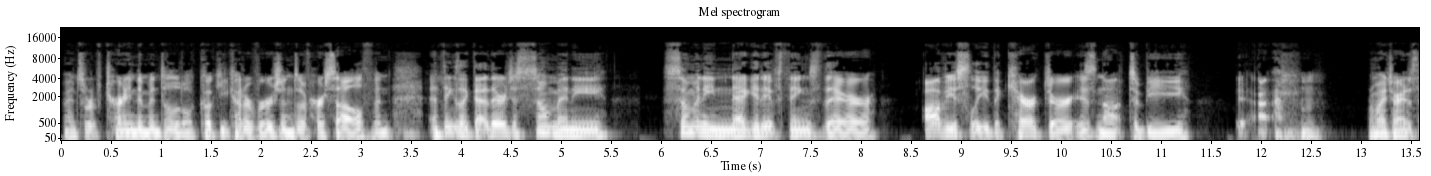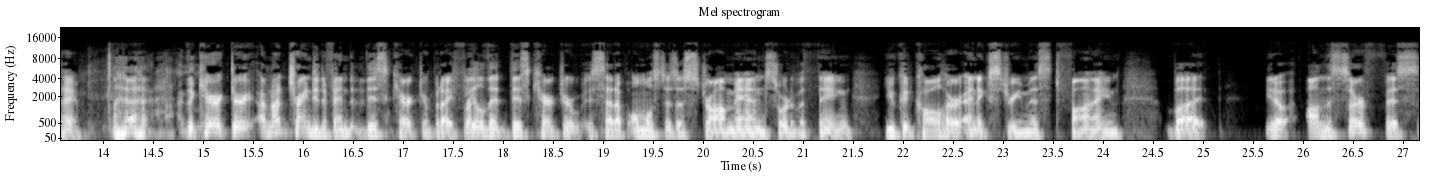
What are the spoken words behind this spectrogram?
and sort of turning them into little cookie cutter versions of herself and and things like that. There are just so many so many negative things there. Obviously the character is not to be I, hmm, what am i trying to say? The character i'm not trying to defend this character but i feel that this character is set up almost as a straw man sort of a thing. You could call her an extremist fine but you know on the surface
